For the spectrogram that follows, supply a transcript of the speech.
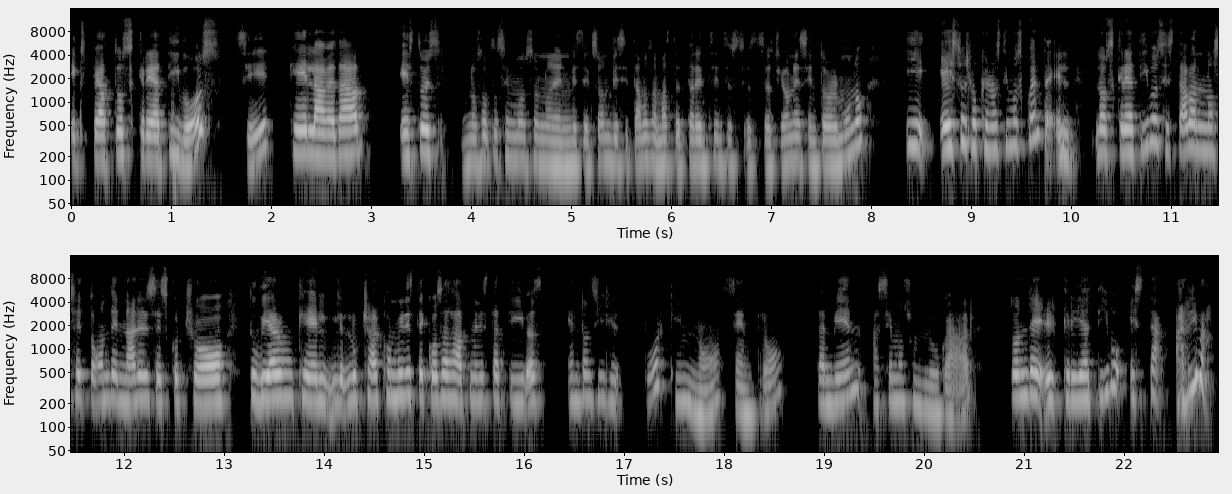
expertos creativos, ¿sí? Que la verdad esto es, nosotros hicimos una investigación, visitamos a más de 30 instituciones en todo el mundo y eso es lo que nos dimos cuenta. Los creativos estaban no sé dónde, nadie les escuchó, tuvieron que luchar con miles de cosas administrativas. Entonces dije, ¿por qué no, centro? También hacemos un lugar donde el creativo está arriba.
